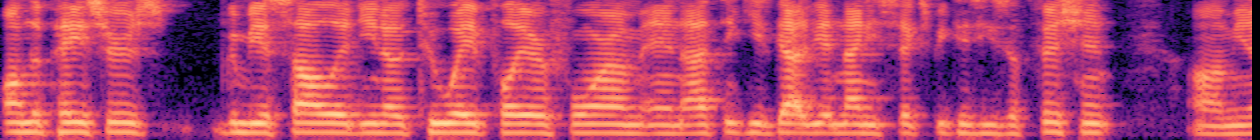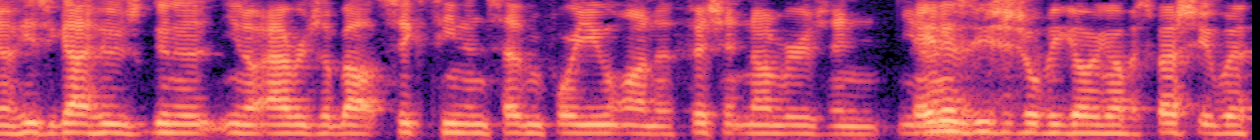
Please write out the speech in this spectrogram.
on the Pacers, gonna be a solid, you know, two way player for him, and I think he's got to be at 96 because he's efficient. Um, you know, he's a guy who's gonna, you know, average about 16 and seven for you on efficient numbers, and you know, and his usage will be going up, especially with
